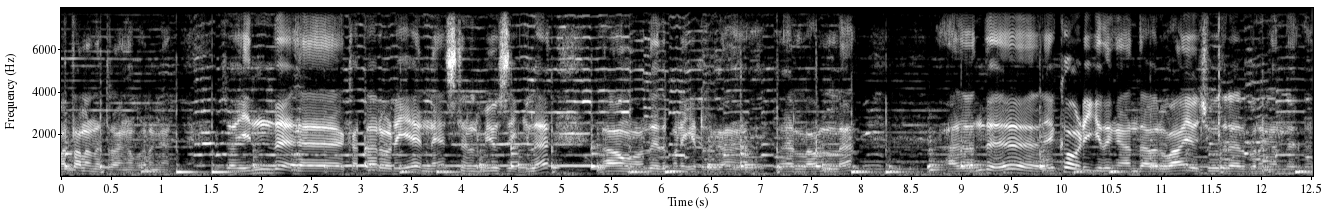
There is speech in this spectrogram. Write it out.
மத்தாளம் தட்டுறாங்க பாருங்கள் ஸோ இந்த அஹ், கத்தாருடைய நேஷ்னல் மியூசிக்கில் அவங்க வந்து இது பண்ணிக்கிட்டு இருக்காங்க. வேறு லெவலில் அது வந்து எக்கோ அடிக்குதுங்க. அந்த அவர் வாயை வச்சு ஊதுறாரு பாருங்கள் அந்த இது.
